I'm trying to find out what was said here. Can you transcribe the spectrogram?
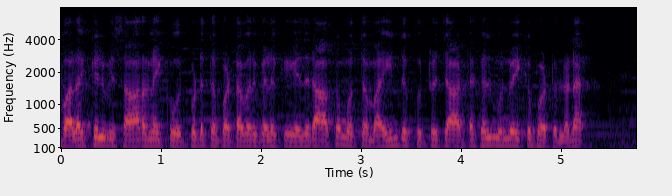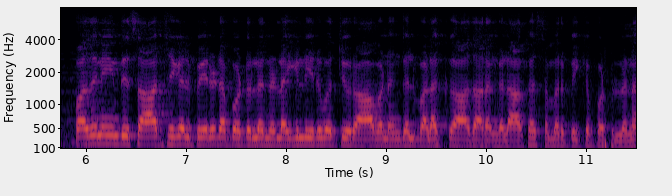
வழக்கில் விசாரணைக்கு உட்படுத்தப்பட்டவர்களுக்கு எதிராக மொத்தம் ஐந்து குற்றச்சாட்டுகள் முன்வைக்கப்பட்டுள்ளன. பதினைந்து சாட்சிகள் பெயரிடப்பட்டுள்ள நிலையில் இருபத்தி ஒரு ஆவணங்கள் வழக்கு ஆதாரங்களாக சமர்ப்பிக்கப்பட்டுள்ளன.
